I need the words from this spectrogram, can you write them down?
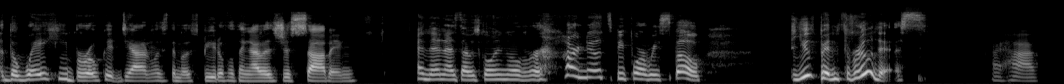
the way he broke it down was the most beautiful thing. I was just sobbing. And then as i was going over our notes before we spoke you've been through this. I have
